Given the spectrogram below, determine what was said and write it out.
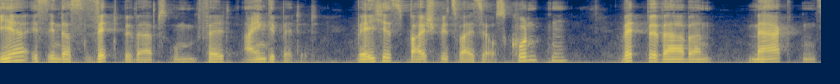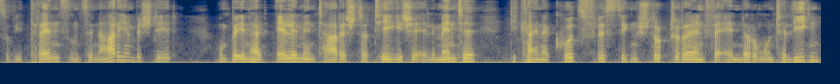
Er ist in das Wettbewerbsumfeld eingebettet, welches beispielsweise aus Kunden, Wettbewerbern, Märkten sowie Trends und Szenarien besteht und beinhaltet elementare strategische Elemente, die keiner kurzfristigen strukturellen Veränderung unterliegen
